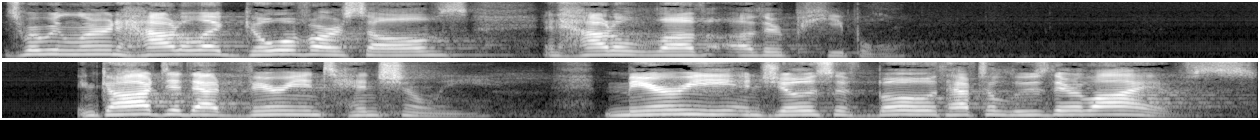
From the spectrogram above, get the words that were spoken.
It's where we learn how to let go of ourselves and how to love other people. And God did that very intentionally. Mary and Joseph both have to lose their lives.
